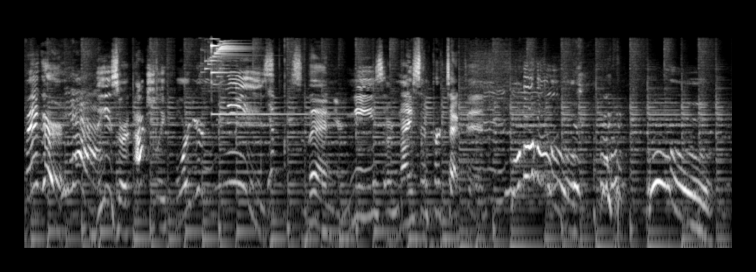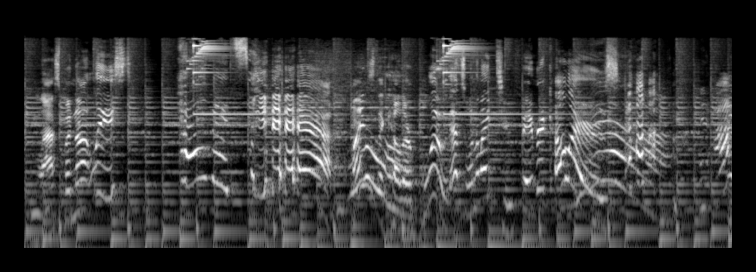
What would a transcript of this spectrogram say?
bigger. Yeah. These are actually for your knees. Yep. So then your knees are nice and protected. Woo! Woo! And last but not least, Helmets. yeah! Mine's the color blue. That's one of my two favorite colors. Yeah. and I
